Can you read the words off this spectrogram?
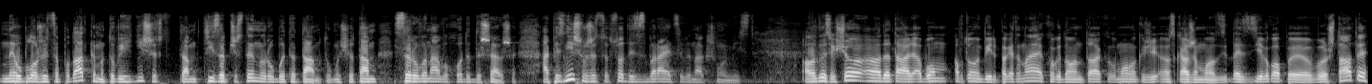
не обложується податками, то вигідніше там ті запчастини робити там, тому що там сировина виходить дешевше. А пізніше вже це все десь збирається в інакшому місці. Але дивись, якщо е, деталь або автомобіль перетинає кордон, так умовно скажемо, з- десь з Європи в Штати,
